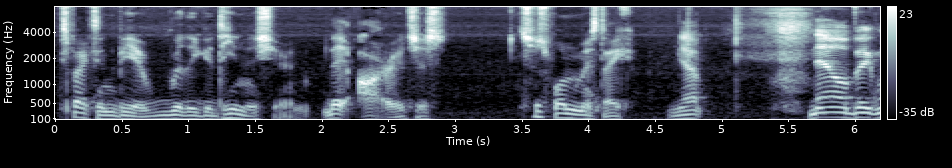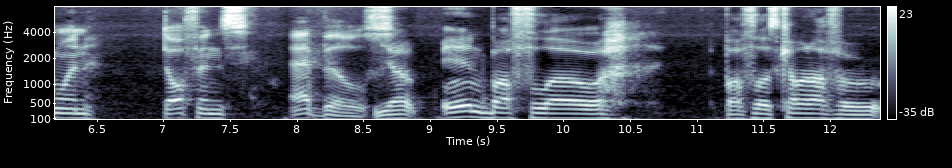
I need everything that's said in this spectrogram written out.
expecting to be a really good team this year, and they are. It's just it's just one mistake. Yep. Now a big one: Dolphins at Bills. Yep. In Buffalo, Buffalo's coming off a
